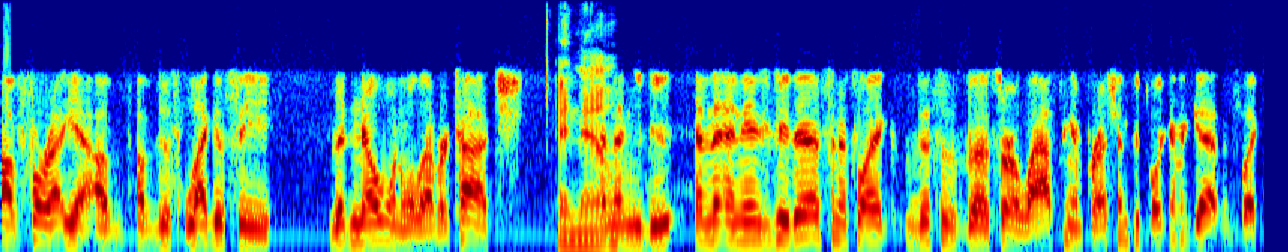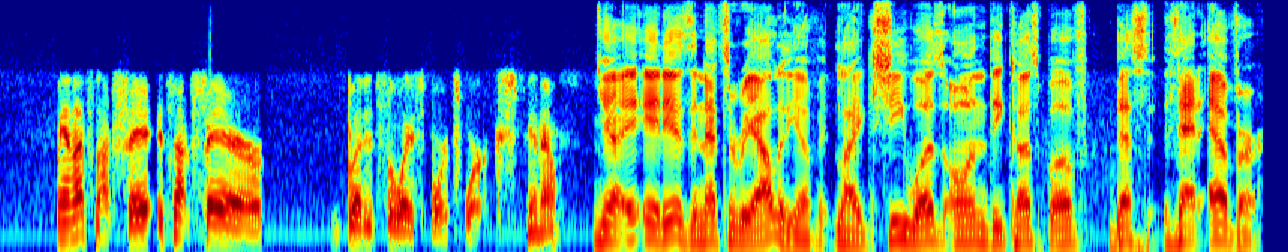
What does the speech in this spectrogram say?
Of for yeah of of this legacy that no one will ever touch. And now? And then you do and then, and then you do this and it's like this is the sort of lasting impression people are going to get and it's like man that's not fair. It's not fair but it's the way sports works you know Yeah, it, it is, and that's the reality of it. Like she was on the cusp of best that ever,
